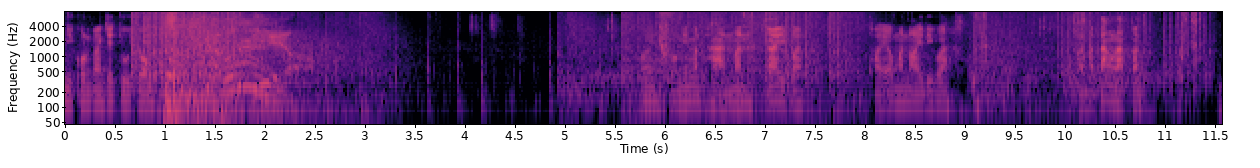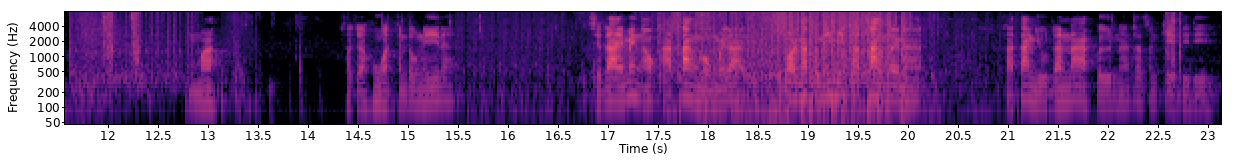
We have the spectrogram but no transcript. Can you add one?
มีคนกำลังจะจู่โจมผมเฮ้ย ตรงนี้มันฐานมันใกล้ไป ถอยออกมาหน่อยดีกว่าถอยมาตั้งหลักก่อน มา เราจะหวดกันตรงนี้นะ เสียดายแม่งเอาขาตั้งลงไม่ได้ร้อยนัดตัวนี้มีขาตั้งเลยนะฮะ ขาตั้งอยู่ด้านหน้าปืนนะ ถ้าสังเกตดีๆ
